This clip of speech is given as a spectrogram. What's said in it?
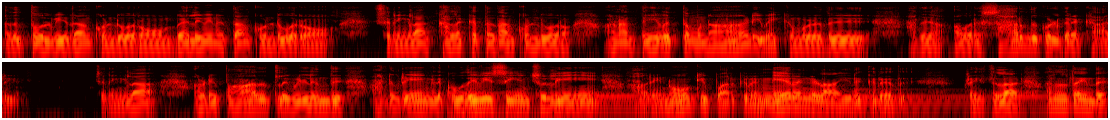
அது தோல்வியை தான் கொண்டு வரும் பலவீனத்தான் கொண்டு வரும். சரிங்களா? கலக்கத்தை தான் கொண்டு வரும். ஆனால் தெய்வத்தை முன்னாடி வைக்கும் பொழுது அது அவரை சார்ந்து கொள்கிற காரியம். சரிங்களா? அவருடைய பாதத்தில் விழுந்து ஆண்டவரே எங்களுக்கு உதவி செய்யும் சொல்லி அவரை நோக்கி பார்க்கிற நேரங்களாக இருக்கிறது. பிரைத்தலாட் அதனால தான் இந்த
